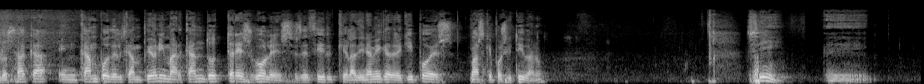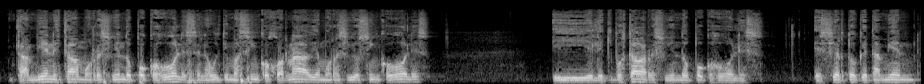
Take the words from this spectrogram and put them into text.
lo saca en campo del campeón y marcando tres goles, es decir, que la dinámica del equipo es más que positiva, ¿no? Sí, eh, también estábamos recibiendo pocos goles. En las últimas cinco jornadas habíamos recibido cinco goles. y el equipo estaba recibiendo pocos goles. Es cierto que también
